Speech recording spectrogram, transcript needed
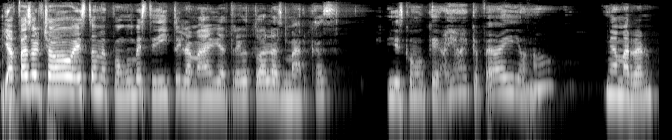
ya pasó el show, esto, me pongo un vestidito y la madre ya traigo todas las marcas. Y es como que, ay, ay, qué pedo ahí, yo no. Me amarraron.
